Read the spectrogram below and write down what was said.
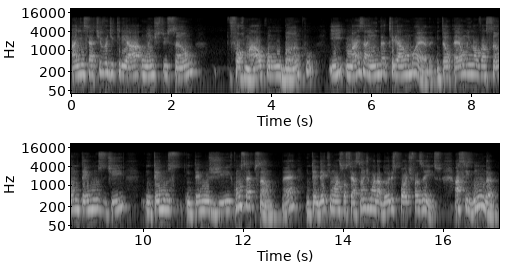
a iniciativa de criar uma instituição formal como um banco e mais ainda criar uma moeda. Então é uma inovação em termos de em termos, em termos de concepção, né? Entender que uma associação de moradores pode fazer isso. A segunda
